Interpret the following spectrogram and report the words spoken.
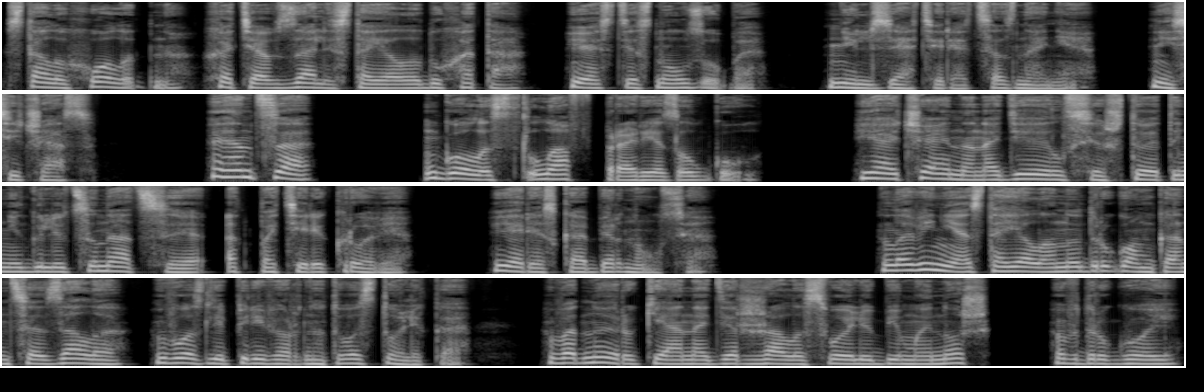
стало холодно, хотя в зале стояла духота. Я стиснул зубы. Нельзя терять сознание. Не сейчас. «Энца!» Голос Лав прорезал гул. Я отчаянно надеялся, что это не галлюцинация от потери крови. Я резко обернулся. Лавиния стояла на другом конце зала, возле перевернутого столика. В одной руке она держала свой любимый нож, в другой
